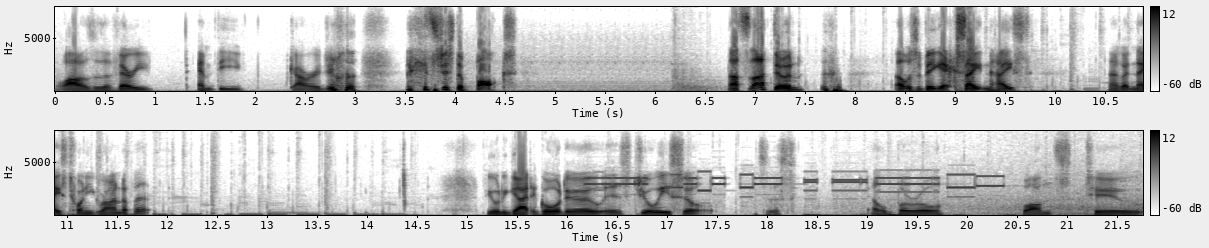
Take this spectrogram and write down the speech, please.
Wow, this is a very empty garage. it's just a box. That's that done. that was a big exciting heist. I got a nice 20 grand of it. The only guy to go to is Joey, so what's this? El Burro wants to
